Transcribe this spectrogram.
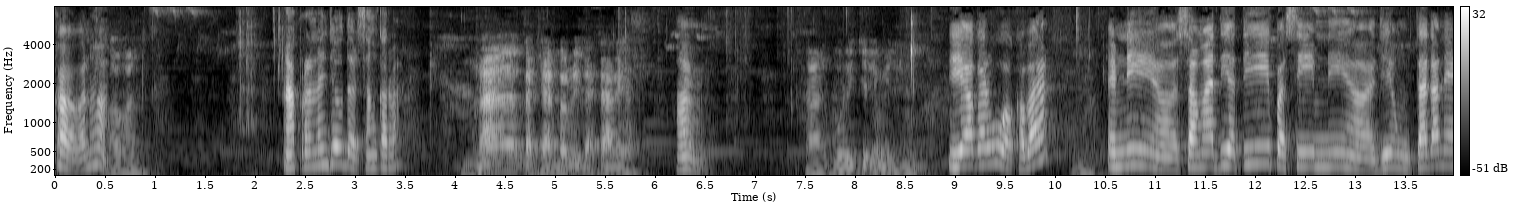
ખાવાનું હા. આપણને આપણે જવું દર્શન કરવા. ના કચાર પબ્લિક કચારે હા કેટલી મિલી એ અગર હું ખબર? એમની સમાધિ હતી પછી એમની જે ઊંઘતા હતા ને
